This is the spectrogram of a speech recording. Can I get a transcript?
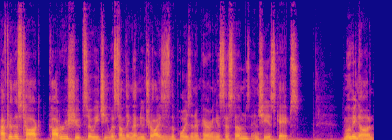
After this talk, Kataru shoots Zoichi with something that neutralizes the poison impairing his systems, and she escapes. Moving on,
